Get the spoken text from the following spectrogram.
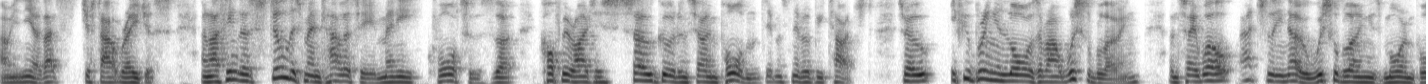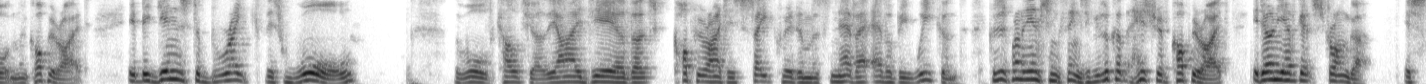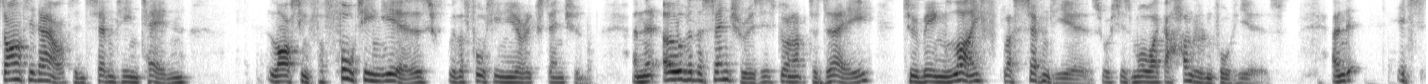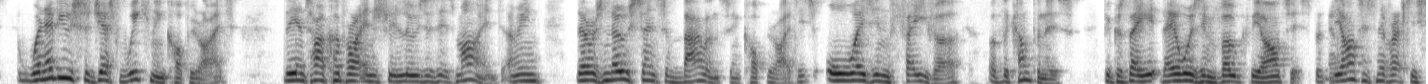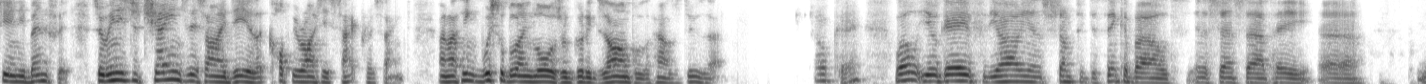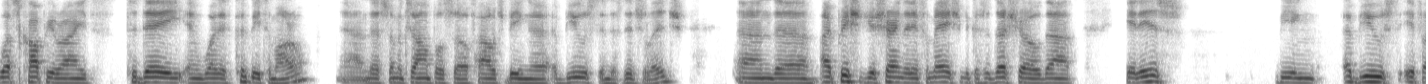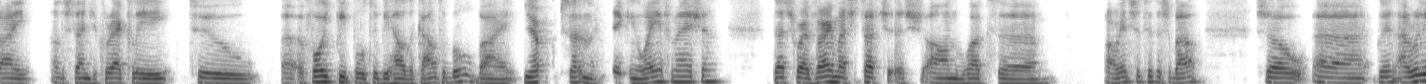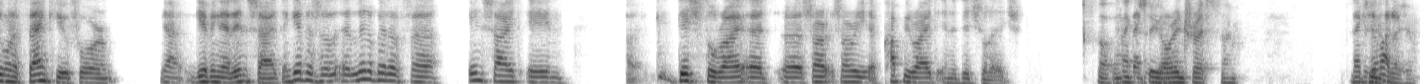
I mean, you know, that's just outrageous. And I think there's still this mentality in many quarters that copyright is so good and so important, it must never be touched. So if you bring in laws about whistleblowing and say, well, actually, no, whistleblowing is more important than copyright, it begins to break this wall, the walled culture, the idea that copyright is sacred and must never, ever be weakened. Because it's one of the interesting things. If you look at the history of copyright, it only ever gets stronger it started out in 1710, lasting for 14 years with a 14 year extension. And then over the centuries, it's gone up today to being life plus 70 years, which is more like 140 years. And it's whenever you suggest weakening copyright, the entire copyright industry loses its mind. I mean, there is no sense of balance in copyright. It's always in favor of the companies because they they always invoke the artist, but yeah. the artists never actually see any benefit. So we need to change this idea that copyright is sacrosanct. And I think whistleblowing laws are a good example of how to do that. Okay. Well, you gave the audience something to think about in the sense that, hey, uh, what's copyright today and what it could be tomorrow? And there's some examples of how it's being uh, abused in this digital age. And uh, I appreciate you sharing that information because it does show that it is being abused, if I understand you correctly, to uh, avoid people to be held accountable by yep certainly taking away information. That's where I very much touch on what uh, our institute is about. So, uh, Glyn, I really want to thank you for yeah giving that insight and give us a, a little bit of uh, insight in uh, digital right. Uh, uh, sorry, sorry, copyright in a digital age. Well, thanks thank for you. your interest. Um, Thank you so much. Pleasure.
